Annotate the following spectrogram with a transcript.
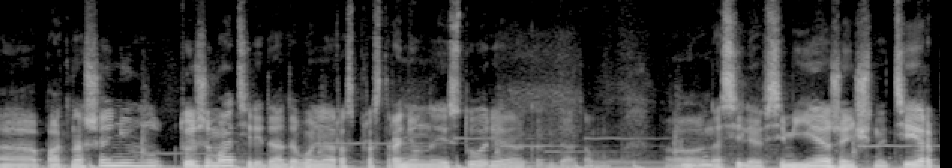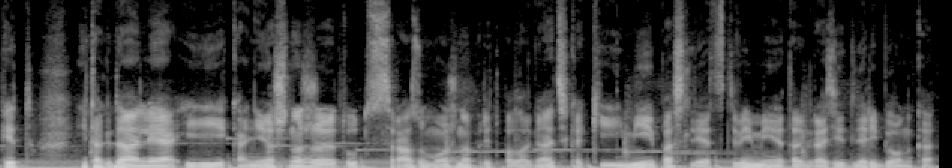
э, по отношению ну, к той же матери, да, довольно распространенная история, когда там э, насилие в семье, женщина терпит и так далее. И, конечно же, тут сразу можно предполагать, какими последствиями это грозит для ребенка.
